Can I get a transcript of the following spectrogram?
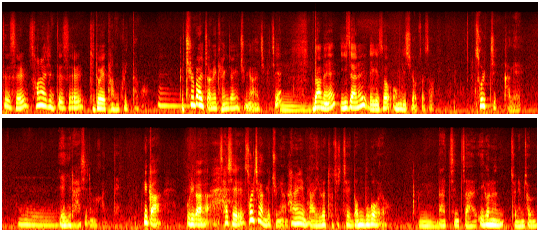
뜻을 선하신 뜻을 기도에 담고 있다고. 그 출발점이 굉장히 중요하지, 그치? 음. 그 다음에 이 잔을 내게서 옮기시옵소서. 솔직하게 얘기를 하시는 것 같아. 그러니까 우리가 사실 솔직한 게 중요해. 하나님, 나 이거 도대체 너무 무거워요. 음. 나 진짜 이거는 주님 좀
